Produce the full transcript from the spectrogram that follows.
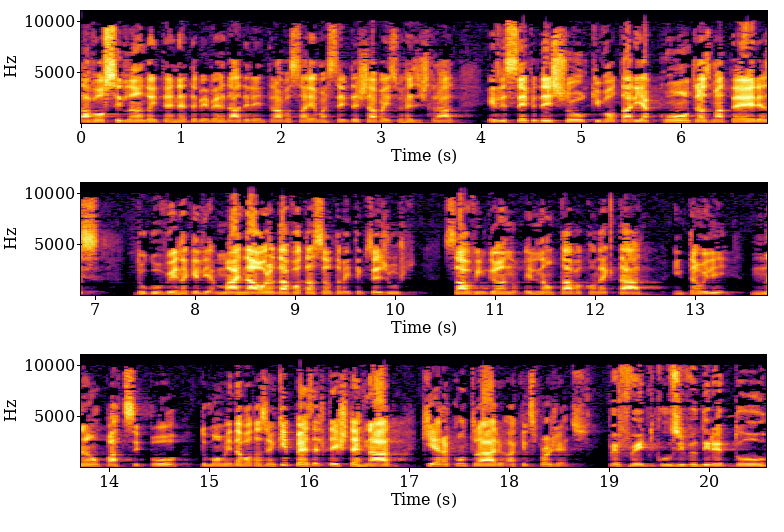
estava oscilando a internet, é bem verdade, ele entrava, saía, mas sempre deixava isso registrado. Ele sempre deixou que votaria contra as matérias do governo naquele dia, mas na hora da votação também tem que ser justo. Salvo engano, ele não estava conectado. Então ele não participou do momento da votação, que pese ele ter externado que era contrário àqueles projetos. Perfeito. Inclusive o diretor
